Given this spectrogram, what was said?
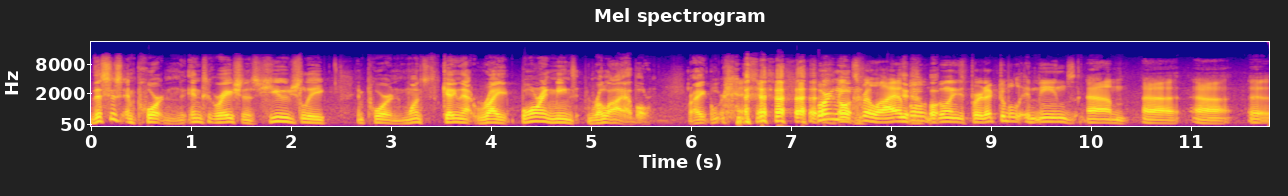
This is important. Integration is hugely important. Once getting that right, boring means reliable, right? Boring means reliable. Oh, well- boring means predictable. It means um, uh, uh, uh,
